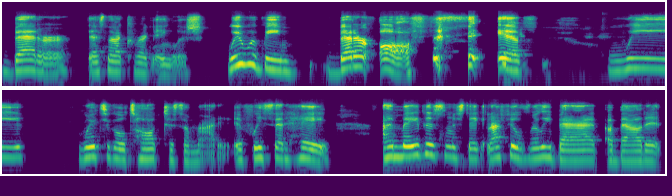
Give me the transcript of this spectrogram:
better. That's not correct English. We would be better off if we went to go talk to somebody. If we said, hey, I made this mistake and I feel really bad about it,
